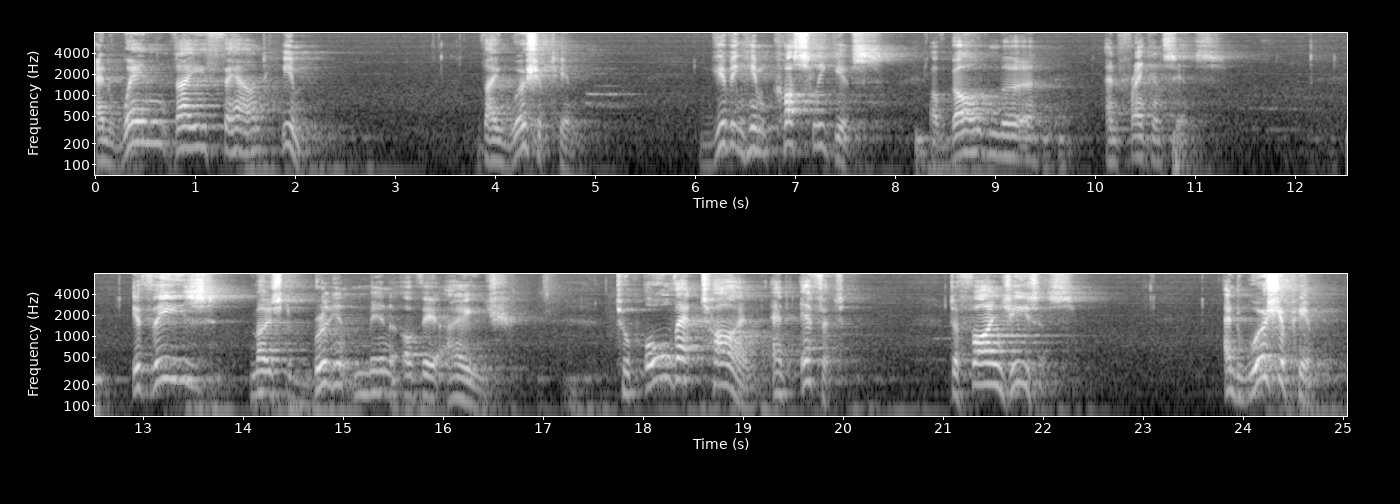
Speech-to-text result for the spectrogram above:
And when they found him, they worshipped him, giving him costly gifts of gold, myrrh, and frankincense. If these most brilliant men of their age took all that time and effort to find Jesus and worship him,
